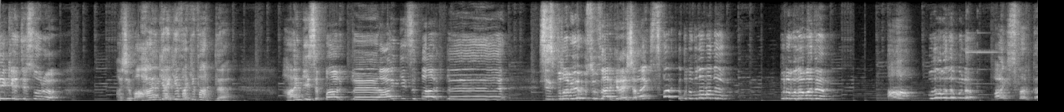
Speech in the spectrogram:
İkinci soru. Acaba hangi fakir farklı? Hangisi farklı? Hangisi farklı? Siz bulabiliyor musunuz arkadaşlar? Hangisi farklı? Bunu bulamadım. Bunu bulamadım. Aa bulamadım bunu. Hangisi farklı?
